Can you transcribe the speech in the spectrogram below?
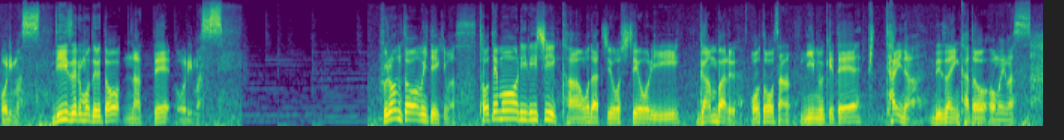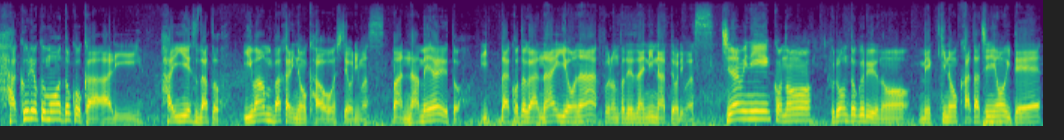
おります。ディーゼルモデルとなっております。フロントを見ていきます。とても凛々しい顔立ちをしており頑張るお父さんに向けてぴったりなデザインかと思います。迫力もどこかありハイエースだと言わんばかりの顔をしております。まあ舐められるといったことがないようなフロントデザインになっております。ちなみにこのフロントグリルのメッキの形において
